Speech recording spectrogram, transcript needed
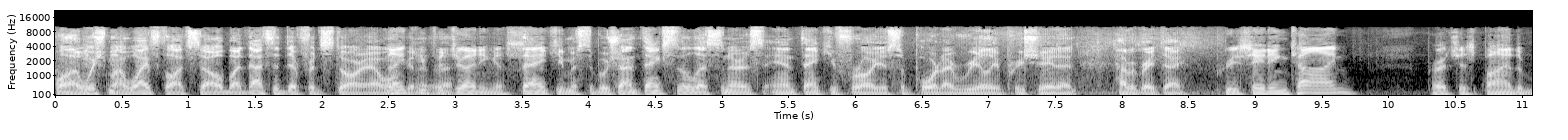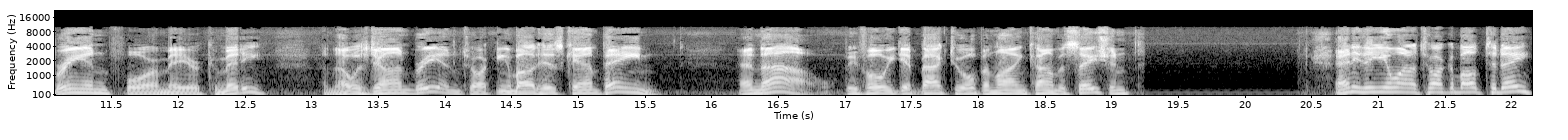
Well, I wish my wife thought so, but that's a different story. I won't Thank you for that. joining us. Thank you, Mr. Bouchard. Thanks to the listeners, and thank you for all your support. I really appreciate it. Have a great day. Preceding time, purchased by the Brien for Mayor Committee, and that was John Brien talking about his campaign. And now, before we get back to open line conversation, anything you want to talk about today?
